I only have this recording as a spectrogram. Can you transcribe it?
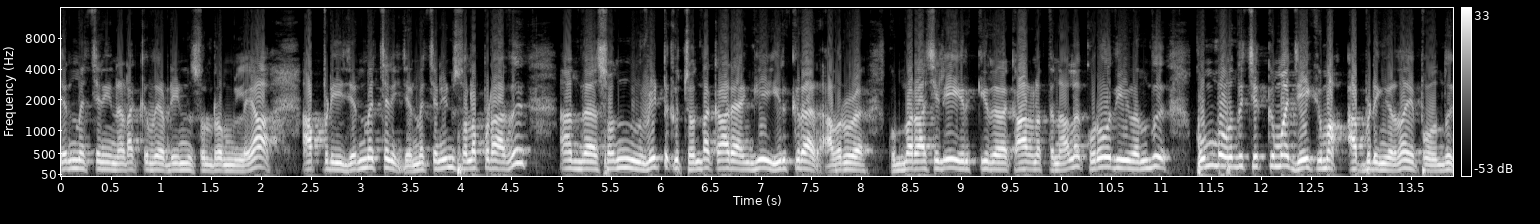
ஜென்மச்சனி நடக்குது அப்படின்னு சொல்கிறோம் இல்லையா? அப்படி ஜென்மச்சனி ஜென்மச்சனின்னு சொல்லப்படாது. அந்த சொந் வீட்டுக்கு சொந்தக்காரர் அங்கேயே இருக்கிறார். அவர் கும்பராசிலேயே இருக்கிற காரணத்தினால குரோதி வந்து கும்பம் வந்து சிக்குமா ஜெயிக்குமா அப்படிங்கிறது தான் இப்போ வந்து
